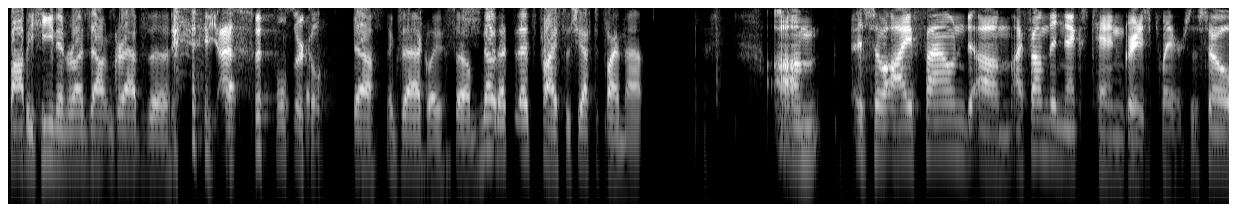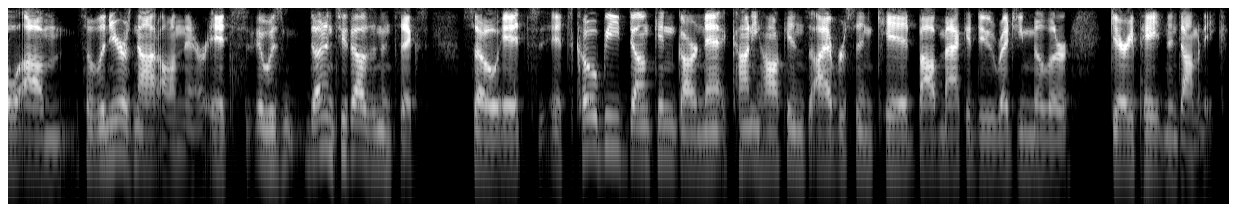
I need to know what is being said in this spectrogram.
Bobby Heenan runs out and grabs the yes, full circle. Yeah, exactly. So no, that's that's priceless. You have to find that. Um, So I found um, I found the next ten greatest players. So um, so Lanier is not on there. It's it was done in 2006. So it's it's Kobe, Duncan, Garnett, Connie Hawkins, Iverson, Kidd, Bob McAdoo, Reggie Miller, Gary Payton, and Dominique.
